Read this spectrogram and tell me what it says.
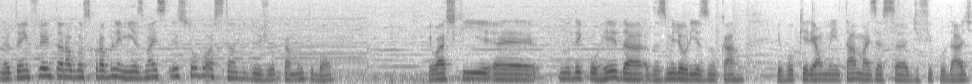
Eu estou enfrentando alguns probleminhas, mas eu estou gostando do jogo, tá muito bom. Eu acho que é, no decorrer da, das melhorias no carro, eu vou querer aumentar mais essa dificuldade.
